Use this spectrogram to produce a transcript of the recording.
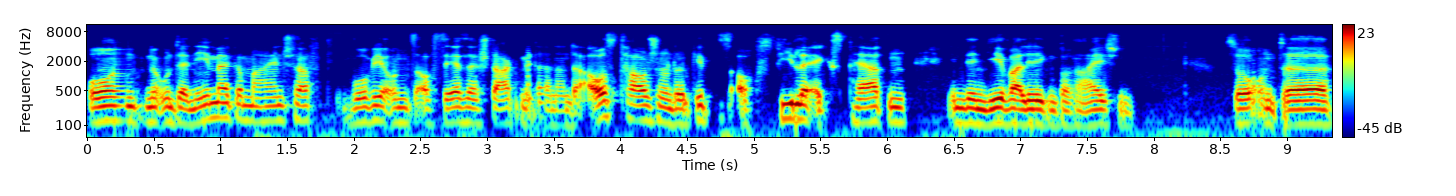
und eine Unternehmergemeinschaft, wo wir uns auch sehr, sehr stark miteinander austauschen und da gibt es auch viele Experten in den jeweiligen Bereichen. So und, äh,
